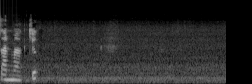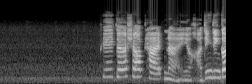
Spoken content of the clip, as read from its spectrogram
สั้นมากจึ๊ก พี่ก็ชอบ type ไหนอะคะจริง ๆก็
